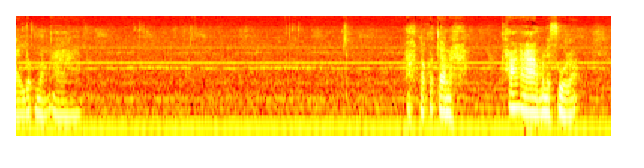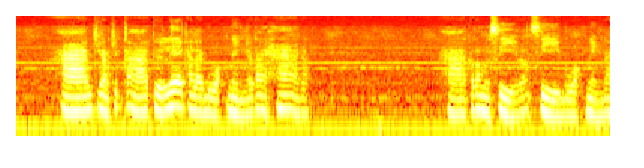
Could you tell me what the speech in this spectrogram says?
y ยกกำลัง r เราก็จะค่า r มาในสูตรแล้ว r วิธีการคิดค่า r คือเลขอะไรบวก 1 แล้วได้ 5 ครับ r ก็ต้องเป็น4แล้ว4บวก 1 ได้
